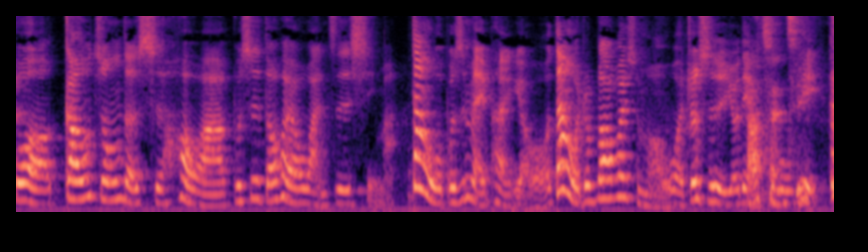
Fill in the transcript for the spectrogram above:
我高中的时候啊，不是都会有晚自习嘛？但我不是没朋友哦，但我就不知道为什么我就是有点孤僻。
